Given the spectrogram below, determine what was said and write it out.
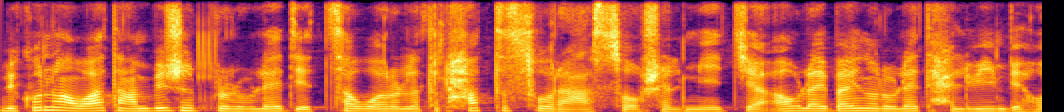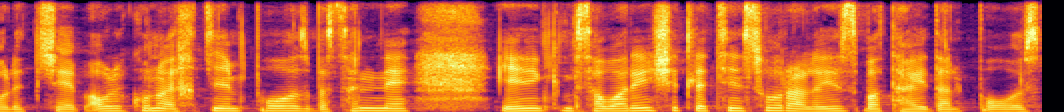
بيكونوا أوقات عم بيجبروا الأولاد يتصوروا لتنحط الصورة على ال social media أو ليبينوا الأولاد حلوين بهول التياب أو يكونوا أخدين pose بس هن يعني مصورين شي 30 صورة ليزبط هيدا ال pose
